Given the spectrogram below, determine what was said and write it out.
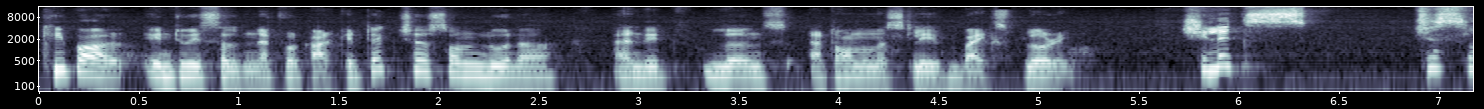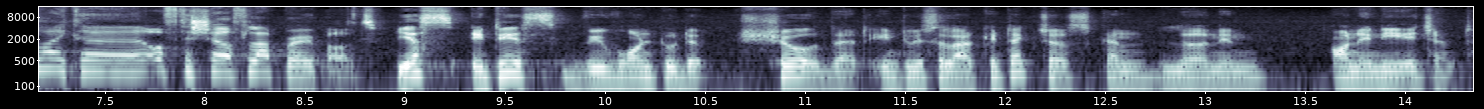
keep our Intuicell network architectures on Luna, and it learns autonomously by exploring. She looks just like a off-the-shelf lab robot. Yes, it is. We want to show that Intuicell architectures can learn in, on any agent.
